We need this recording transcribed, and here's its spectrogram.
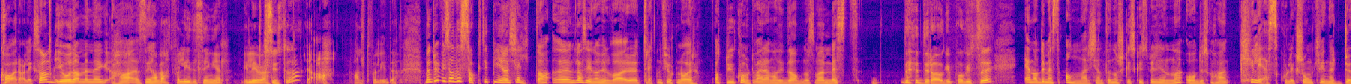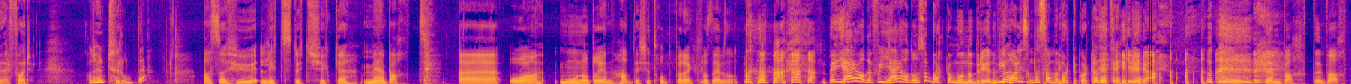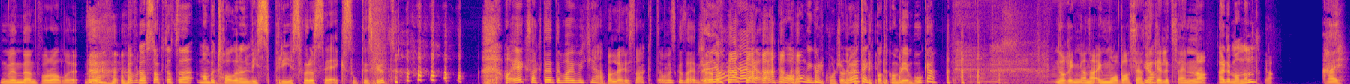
kara, liksom. Jo da, men jeg har, altså, jeg har vært for lite singel i livet. Syns du det? Ja, altfor lite. Men du, hvis jeg hadde sagt til Pia Tjelta, eh, la oss si når hun var 13-14 år, at du kommer til å være en av de damene som er mest draget på gutter, en av de mest anerkjente norske skuespillerinnene, og du skal ha en kleskolleksjon kvinner dør for. Hadde hun trodd det? Altså, hun litt stuttjukke med bart eh, og monobryn hadde ikke trodd på deg, for å si det sånn. Men jeg hadde, for jeg hadde også bart og monobryn. Vi har liksom det samme bartekortet, det trekker vi. Ja. Den barte, barten min, den får du aldri. Det. Ja, for du har sagt at eh, man betaler en viss pris for å se eksotisk ut. Har jeg sagt det? Det var jo jævla løye sagt, om jeg skal si det sjøl. Ja, jeg er enig. Du har mange gullkorn, skjønner du. Jeg tenker på at det kan bli en bok, jeg. Nå ringer han her. Jeg må bare si at Ja. jeg er litt sein nå. Er det mannen? Hei.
